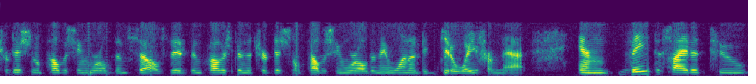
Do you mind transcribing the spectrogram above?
traditional publishing world themselves. They had been published in the traditional publishing world, and they wanted to get away from that. And they decided to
